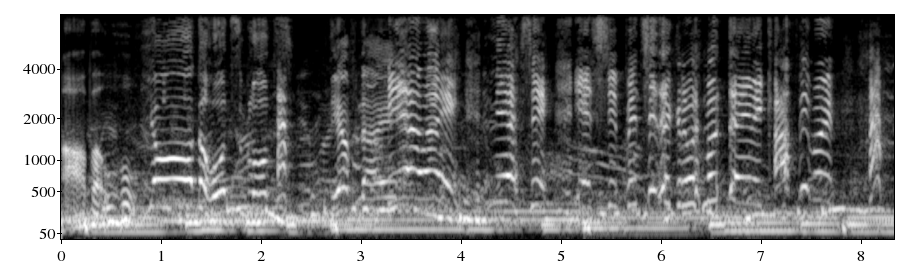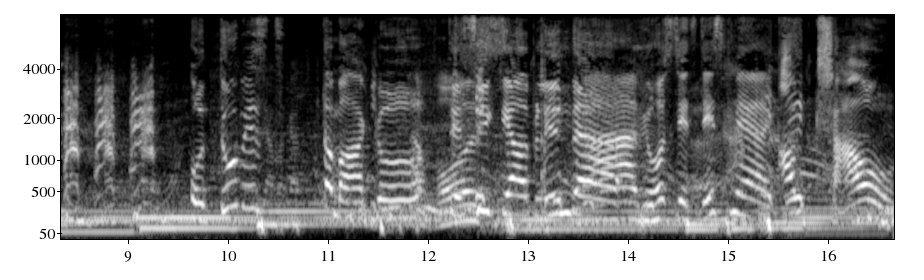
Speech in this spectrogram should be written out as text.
aber oho. Ja, der Hotzenplatz. Der Fleisch. Jawohl! Merci! Jetzt die Pizza der Großmutter ihre Kaffee mal! Und du bist Der Marco. Der sieht ja ein Blinder. Ah, wie hast du jetzt das gemerkt? Angeschau.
